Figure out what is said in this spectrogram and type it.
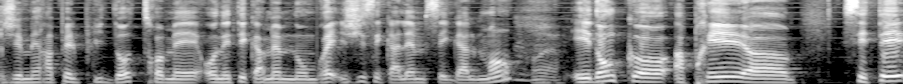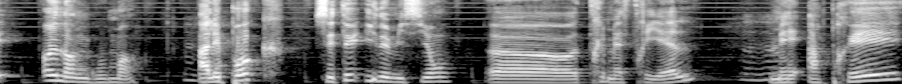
Je me rappelle plus d'autres, mais on était quand même nombreux. J.C. Kalem également. Et donc, euh, après, euh, c'était un engouement. Mhm. À l'époque, c'était une émission euh, trimestrielle. Mhm. Mais après,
